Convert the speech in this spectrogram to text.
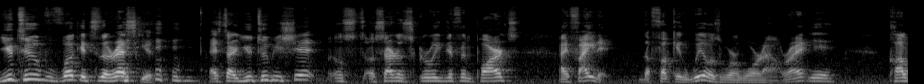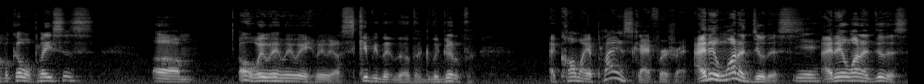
YouTube fucking to the rescue. I start YouTubing shit. I started screwing different parts. I fight it. The fucking wheels were worn out, right? Yeah. Call up a couple places. Um, oh wait, wait, wait, wait, wait, wait. I was skipping the, the, the, the good. I call my appliance guy first, right? I didn't want to do this. Yeah. I didn't want to do this.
